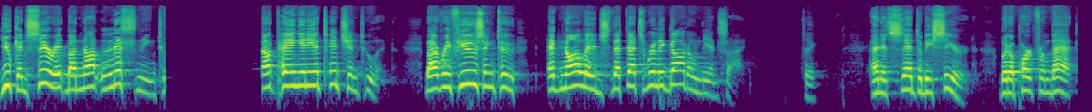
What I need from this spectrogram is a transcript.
You can sear it by not listening to it, not paying any attention to it, by refusing to acknowledge that that's really God on the inside. See? And it's said to be seared. But apart from that,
